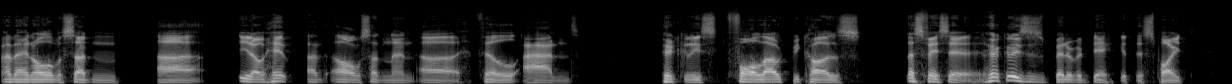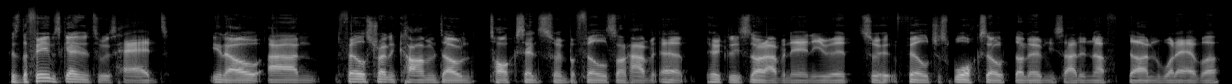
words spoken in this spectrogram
and then all of a sudden uh you know, him and all of a sudden then uh Phil and Hercules fall out because let's face it, Hercules is a bit of a dick at this point because the fame's getting into his head, you know, and Phil's trying to calm him down, talk sense to him, but Phil's not having uh, Hercules not having any of it. So Phil just walks out on him. He's had enough, done, whatever.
